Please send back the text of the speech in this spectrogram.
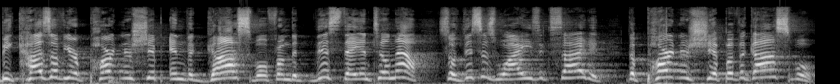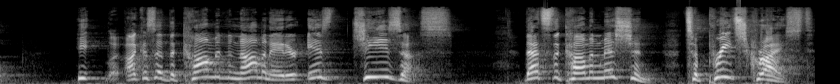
because of your partnership in the gospel from the, this day until now. So, this is why he's excited the partnership of the gospel. He, like I said, the common denominator is Jesus. That's the common mission to preach Christ,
